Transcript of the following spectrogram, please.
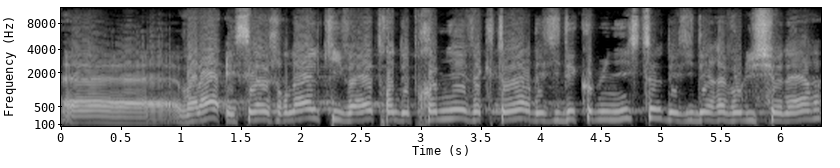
Euh, voilà, et c'est un journal qui va être un des premiers vecteurs des idées communistes, des idées révolutionnaires,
